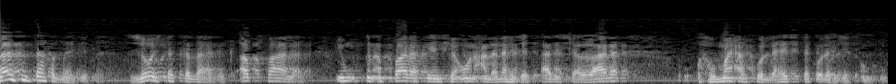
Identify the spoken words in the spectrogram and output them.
ما لازم تاخذ لهجتها. زوجتك كذلك أطفالك يمكن أطفالك ينشؤون على لهجة هذه الشغالة وما يعرفون لهجتك ولهجة أمهم.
